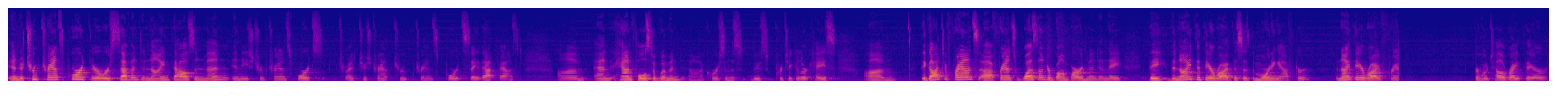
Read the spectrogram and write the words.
in a troop transport. There were seven to 9,000 men in these troop transports. Tra- tra- troop transports, say that fast. Um, and handfuls of women, uh, of course, in this, this particular case. Um, they got to France. Uh, France was under bombardment, and they, they, the night that they arrived, this is the morning after, the night they arrived, France, their hotel right there.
